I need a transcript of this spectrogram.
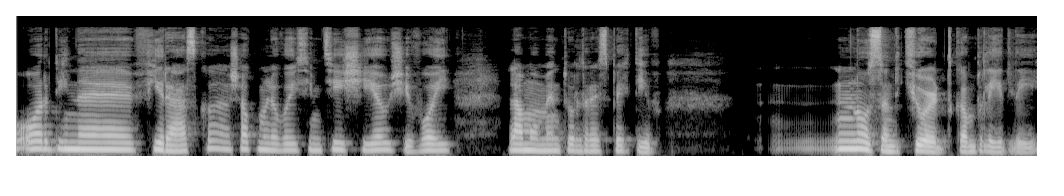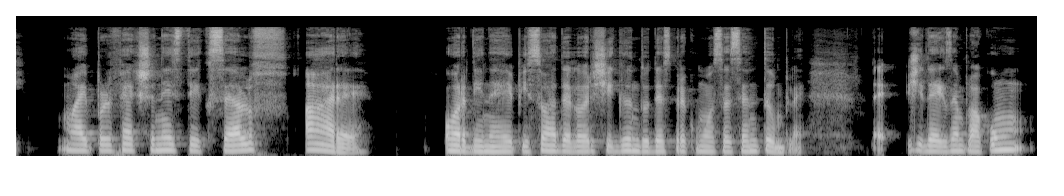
ordine firească, așa cum le voi simți și eu și voi la momentul respectiv. Nu sunt cured completely. My perfectionistic self are ordine episoadelor și gândul despre cum o să se întâmple. Și, de exemplu, acum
